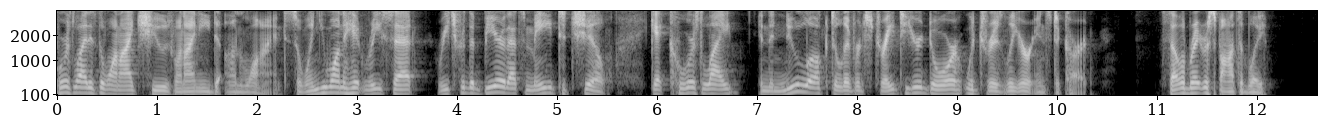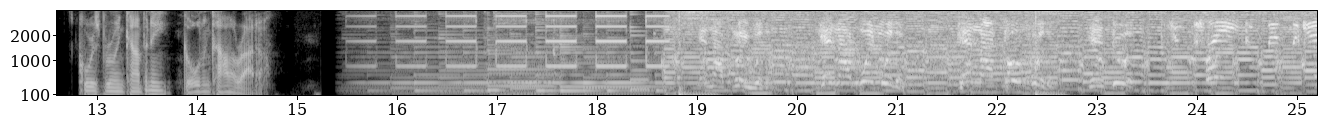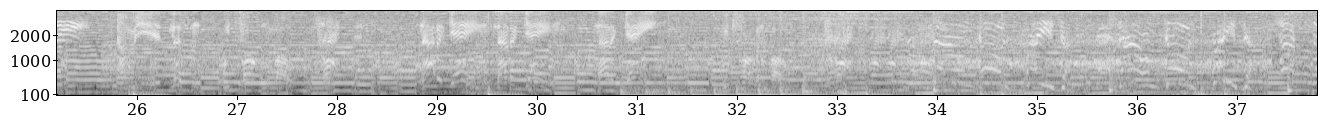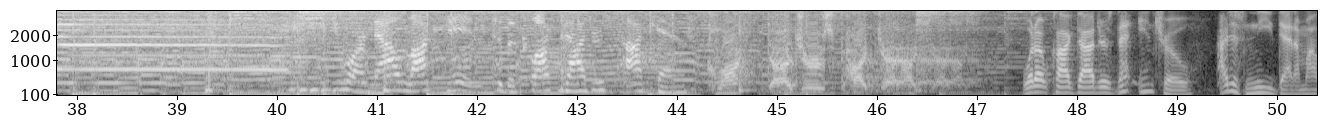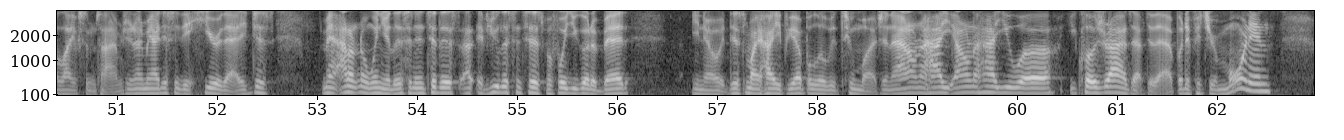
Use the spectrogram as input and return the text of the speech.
Coors Light is the one I choose when I need to unwind. So when you want to hit reset, reach for the beer that's made to chill. Get Coors Light in the new look delivered straight to your door with Drizly or Instacart. Celebrate responsibly. Coors Brewing Company, Golden, Colorado. Cannot play with him. Cannot win with him. Cannot coach with him. Can't do it. You play to the game. I mean, listen, we talking about practice. Not a game, not a game, not a game. We talking about. Down goes Frazier. Down goes Frazier. You are now locked in to the Clock Dodgers podcast. Clock Dodgers Podcast. What up, Clock Dodgers? That intro, I just need that in my life sometimes. You know what I mean? I just need to hear that. It just, man, I don't know when you're listening to this. Uh, If you listen to this before you go to bed, you know this might hype you up a little bit too much, and I don't know how you, I don't know how you uh you close your eyes after that. But if it's your morning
